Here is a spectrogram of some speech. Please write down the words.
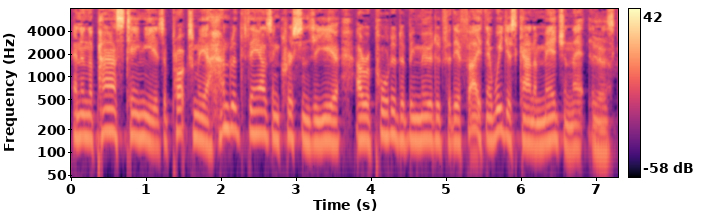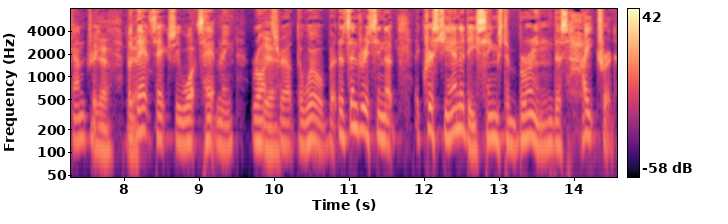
And in the past ten years, approximately hundred thousand Christians a year are reported to be murdered for their faith. Now we just can't imagine that in yeah. this country, yeah. but yeah. that's actually what's happening right throughout the world. But it's interesting that Christianity seems to bring this hatred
